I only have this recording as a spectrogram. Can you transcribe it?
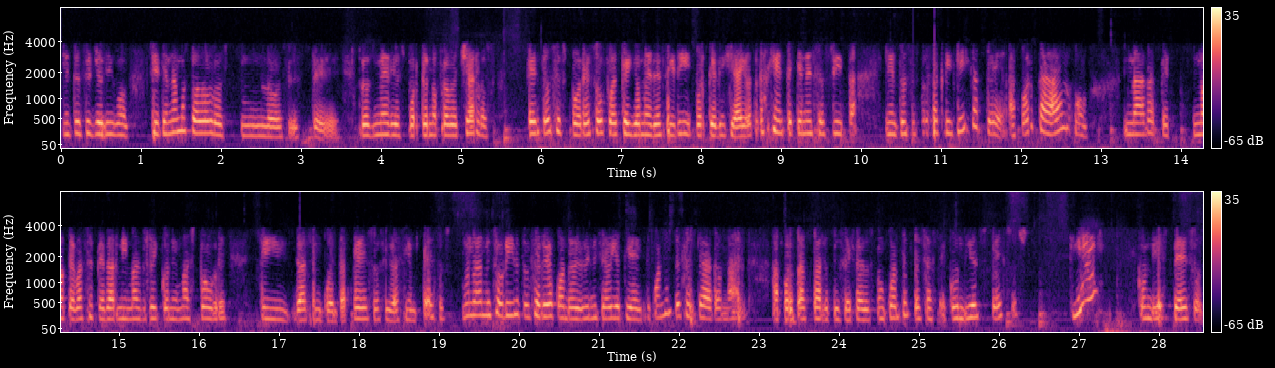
Y entonces yo digo, si tenemos todos los los este los medios, ¿por qué no aprovecharlos? Entonces por eso fue que yo me decidí, porque dije, hay otra gente que necesita y entonces pues sacrifícate, aporta algo. Nada te no te vas a quedar ni más rico ni más pobre si das 50 pesos, si das 100 pesos. Uno de mis sobrinos se rió cuando yo me dice, oye tía, ¿y ¿cuándo empezaste a donar, a aportar para tus hijados? ¿Con cuánto empezaste? ¿Con 10 pesos? ¿Qué? Con 10 pesos,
